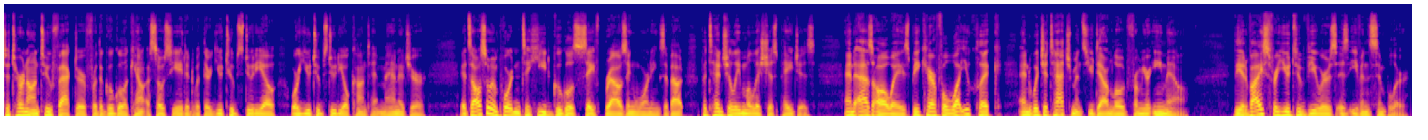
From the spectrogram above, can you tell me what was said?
to turn on two factor for the Google account associated with their YouTube Studio or YouTube Studio Content Manager. It's also important to heed Google's safe browsing warnings about potentially malicious pages. And as always, be careful what you click and which attachments you download from your email. The advice for YouTube viewers is even simpler.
